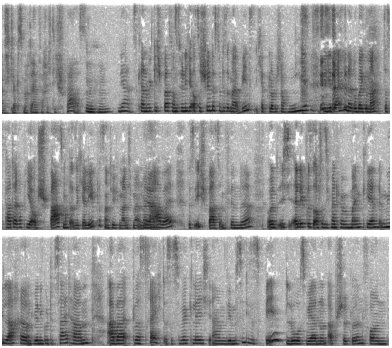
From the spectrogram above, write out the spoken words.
und ich glaube, es macht einfach richtig Spaß. Mhm. Ja, es kann wirklich Spaß machen. Das finde ich auch so schön, dass du das immer erwähnst. Ich habe, glaube ich, noch nie mir Gedanken darüber gemacht, dass Paartherapie ja auch Spaß macht. Also ich erlebe das natürlich manchmal in meiner ja. Arbeit, dass ich Spaß empfinde. Und ich erlebe das auch, dass ich manchmal mit meinen Klienten irgendwie lache und wir eine gute Zeit haben. Aber du hast recht, es ist wirklich, ähm, wir müssen dieses Bild loswerden und abschütteln von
